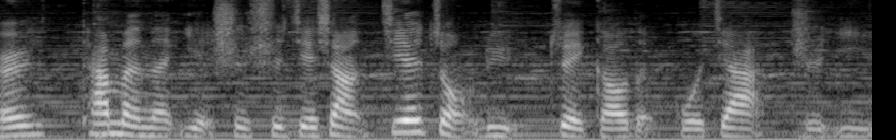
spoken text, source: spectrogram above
而他们呢，也是世界上接种率最高的国家之一。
